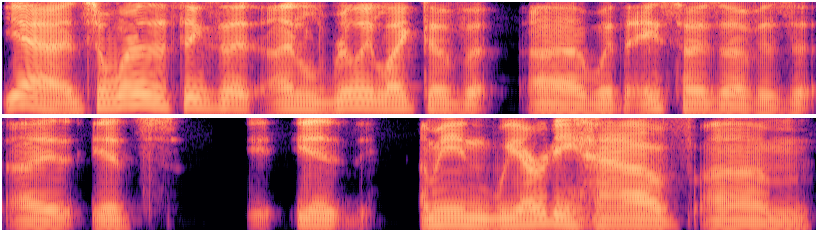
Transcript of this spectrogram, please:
Yeah, and so one of the things that I really liked of uh, with a size of is uh, it's it, I mean we already have um,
